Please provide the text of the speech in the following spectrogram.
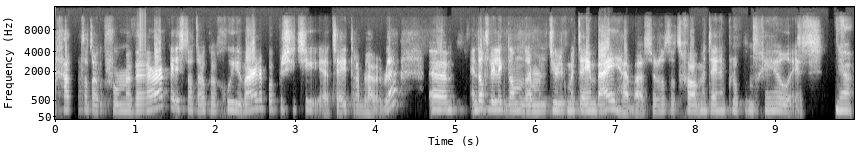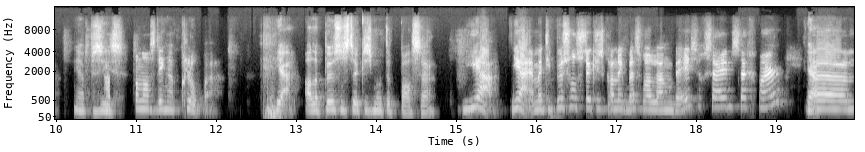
Gaat dat ook voor me werken? Is dat ook een goede waardepropositie, et cetera, bla, bla, bla. Ehm, en dat wil ik dan er natuurlijk meteen bij hebben, zodat het gewoon meteen een kloppend geheel is. ja, ja, precies. Van als dingen kloppen. Ja, alle puzzelstukjes moeten passen. Ja, ja, en met die puzzelstukjes kan ik best wel lang bezig zijn, zeg maar. Ja. Ehm,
